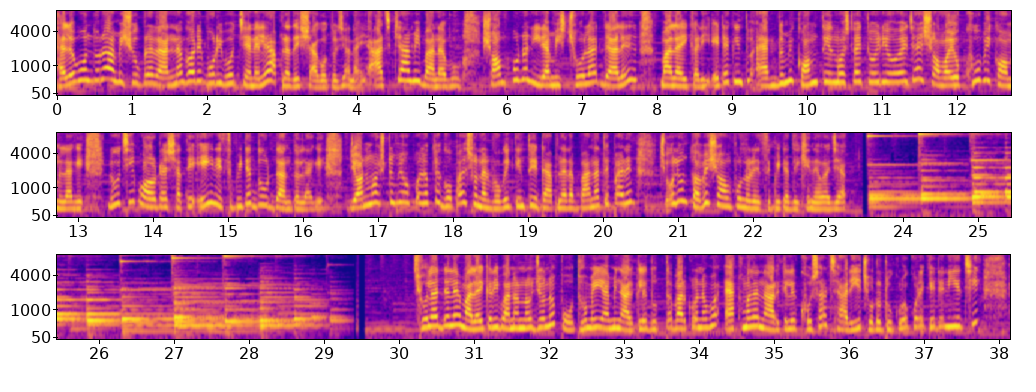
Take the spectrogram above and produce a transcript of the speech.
Hello বন্ধুরা, আমি শুভ্রা রান্নাঘরে পরিভোজ চ্যানেলে আপনাদের স্বাগত জানাই। আজকে আমি বানাবো সম্পূর্ণ নিরামিষ ছোলার ডালের মালাইকারি। এটা কিন্তু একদমই কম তেল মশলায় তৈরি হয়ে যায়, সময়ও খুবই কম লাগে। লুচি, পরোটার সাথে এই রেসিপিটা দুর্দান্ত লাগে। জন্মাষ্টমী উপলক্ষে গোপাল সোনার ভোগে কিন্তু এটা আপনারা বানাতে পারেন। চলুন তবে সম্পূর্ণ রেসিপিটা দেখে নেওয়া যাক। ছোলার ডালের মালাইকারি বানানোর জন্য প্রথমেই আমি নারকেলের দুধটা বার করে নেব। এক মালা নারকেলের খোসা ছাড়িয়ে ছোট টুকরো করে কেটে নিয়েছি।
